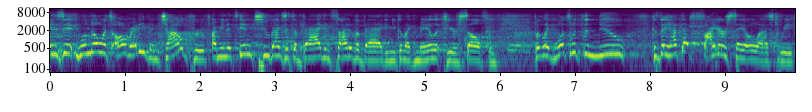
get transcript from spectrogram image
Is it, well, no, it's already been childproof. I mean, it's in two bags. It's a bag inside of a bag, and you can, like, mail it to yourself. And, but, like, what's with the new, because they had that fire sale last week,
